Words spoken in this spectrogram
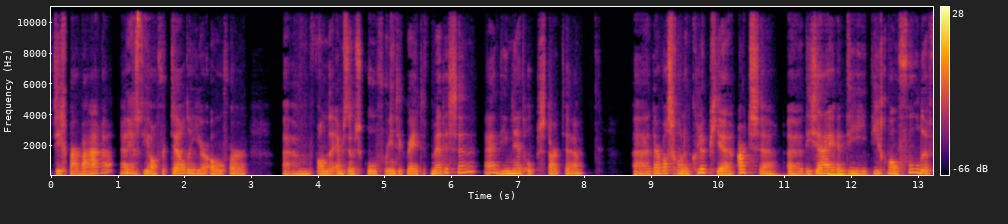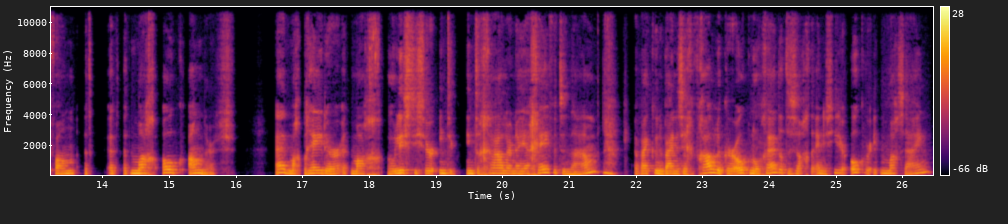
zichtbaar waren. Hè, Ja. Dus die al vertelden hierover ehm, van de Amsterdam School for Integrative Medicine, hè, die net opstartte. Eh, daar was gewoon een clubje artsen eh, die, zei, die, die gewoon voelden van het, het, het mag ook anders. Hè, het mag breder, het mag holistischer, inte- integraler. Nou ja, geef het een naam. Ja. Wij kunnen bijna zeggen vrouwelijker ook nog. Hè, dat de zachte energie er ook weer in mag zijn.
